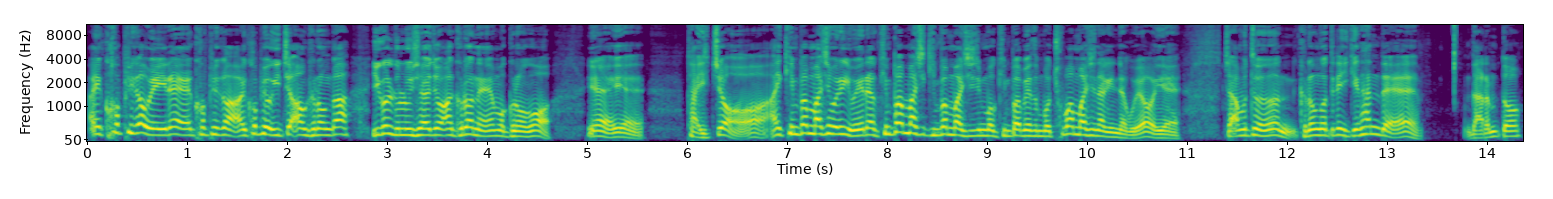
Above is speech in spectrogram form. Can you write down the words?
아니 커피가 왜 이래? 커피가 아니 커피 여기 있죠? 어 그런가 이걸 누르셔야죠. 아 그러네 뭐 그러고 예 예. 다 있죠. 아니, 김밥 맛이? 왜 이래? 김밥 맛이 김밥 맛이지, 뭐, 김밥에서 뭐, 초밥 맛이 나겠냐고요. 예. 자, 아무튼, 그런 것들이 있긴 한데, 나름 또,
